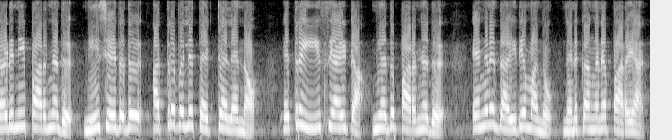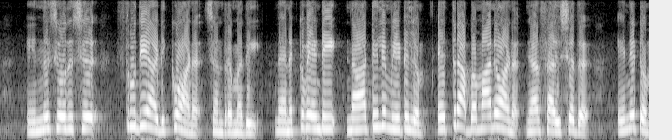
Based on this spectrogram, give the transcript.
അടി നീ പറഞ്ഞത് നീ ചെയ്തത് അത്ര വലിയ തെറ്റല്ലെന്നോ? എത്ര ഈസി ആയിട്ടാ നീ അത് പറഞ്ഞത്? എങ്ങനെ ധൈര്യം വന്നു നിനക്കങ്ങനെ പറയാൻ? എന്ന് ചോദിച്ച് ശ്രുതിയെ അടിക്കുവാണ് ചന്ദ്രമതി. നിനക്ക് വേണ്ടി നാട്ടിലും വീട്ടിലും എത്ര അപമാനമാണ് ഞാൻ സഹിച്ചത്. എന്നിട്ടും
